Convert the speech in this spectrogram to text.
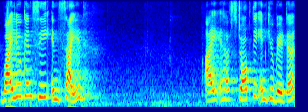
while you can see inside I have stopped the incubator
